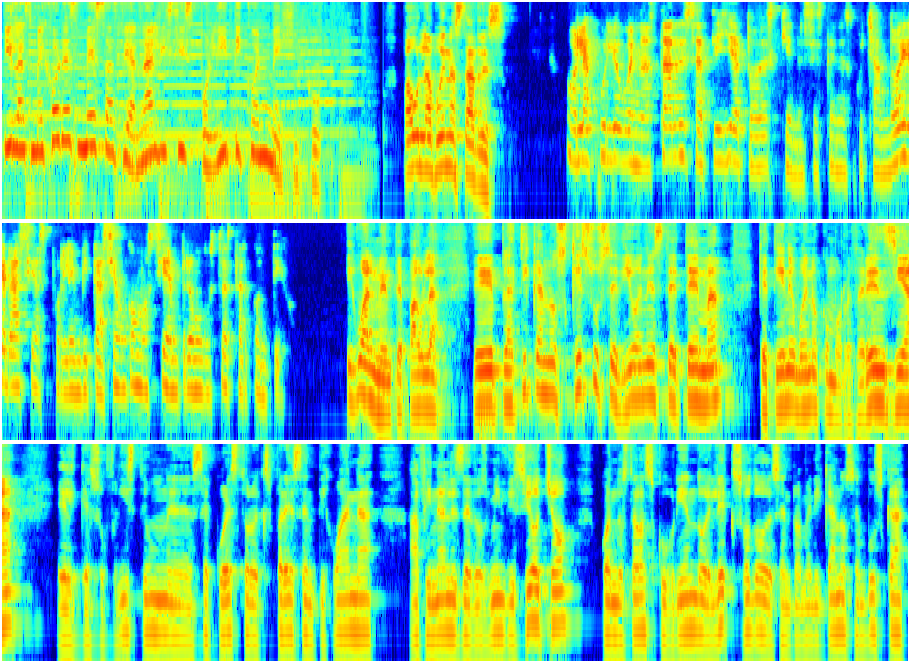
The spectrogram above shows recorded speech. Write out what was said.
y las mejores mesas de análisis político en México. Paula, buenas tardes. Hola Julio, buenas tardes a ti y a todos quienes estén escuchando hoy. Gracias por la invitación, como siempre, un gusto estar contigo. Igualmente, Paula, eh, platícanos qué sucedió en este tema que tiene, bueno, como referencia el que sufriste un eh, secuestro express en Tijuana a finales de 2018, cuando estabas cubriendo el éxodo de centroamericanos en busca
